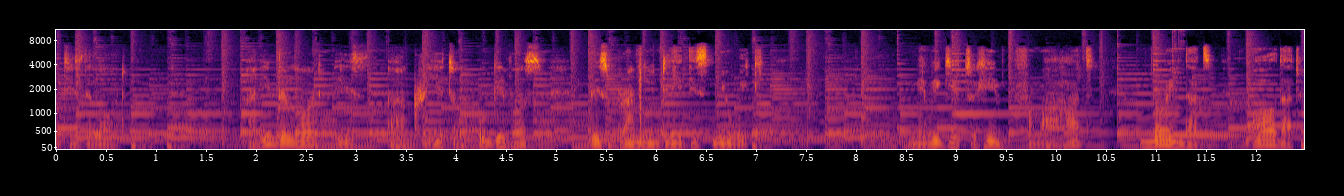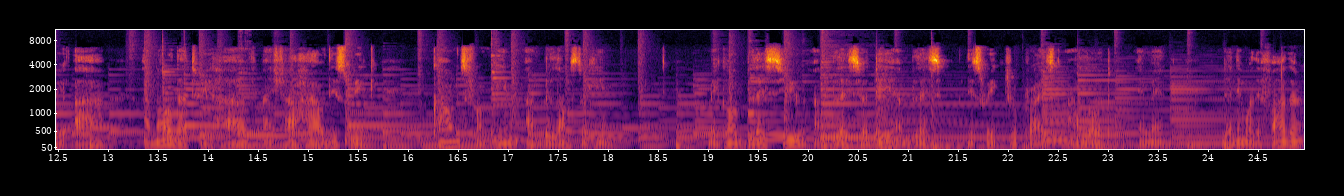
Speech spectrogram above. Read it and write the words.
it is the Lord. And if the Lord is our Creator who gave us this brand new day, this new week, may we give to Him from our heart, knowing that all that we are and all that we have and shall have this week comes from Him and belongs to Him. May God bless you and bless your day and bless this week through Christ our Lord. Amen. In the name of the Father,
